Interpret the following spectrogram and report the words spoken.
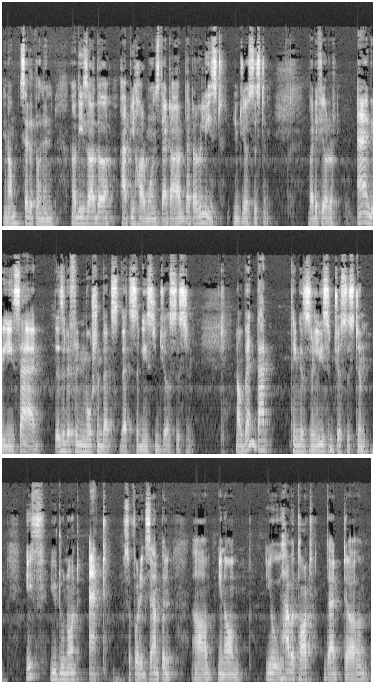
you know serotonin. Uh, these are the happy hormones that are that are released into your system. But if you're angry sad there's a different emotion that's that's released into your system. Now, when that thing is released into your system, if you do not act, so for example, uh, you know, you have a thought that um,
